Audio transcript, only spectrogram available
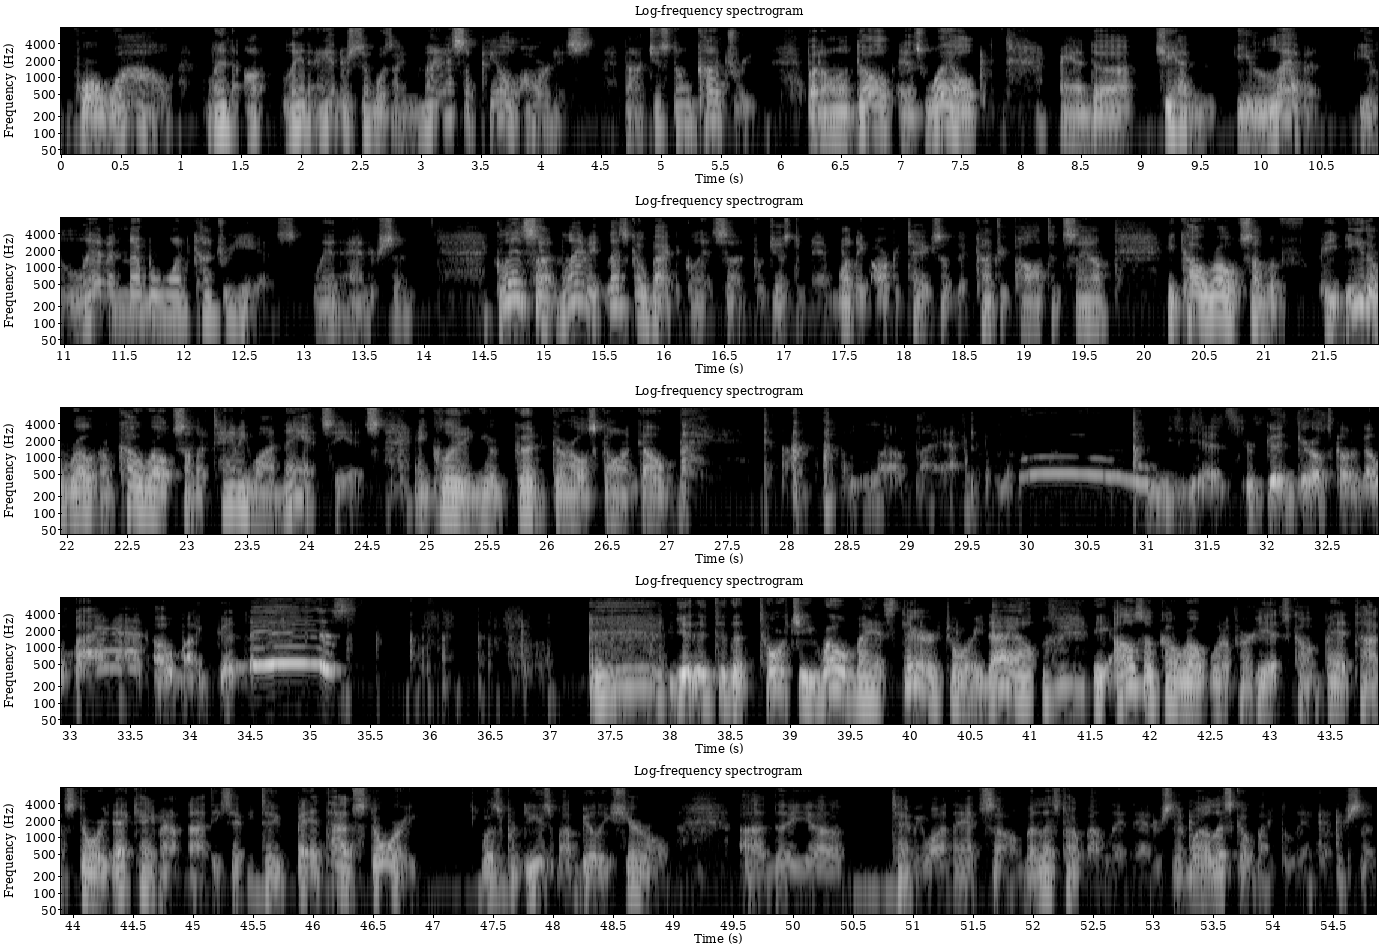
For a while, Lynn, uh, Lynn Anderson was a mass appeal artist, not just on country, but on adult as well. And uh, she had 11, 11 number one country hits, Lynn Anderson. Glenn Sutton, let me, let's go back to Glenn Sutton for just a minute. One of the architects of the countrypolitan sound. He co-wrote some of, he either wrote or co-wrote some of Tammy Wynette's hits, including Your Good Girl's Gonna Go Bad. I love that. Yes, Your Good Girl's Gonna Go Bad. Oh my goodness. Get into the torchy romance territory now. He also co-wrote one of her hits called Bedtime Story. That came out in 1972. Bedtime Story was produced by Billy Sherrill, uh, the uh, Tammy Wynette song. But let's talk about Lynn Anderson. Well, let's go back to Lynn Anderson,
